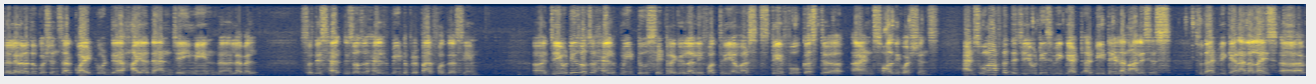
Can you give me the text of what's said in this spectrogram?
The level of the questions are quite good. They are higher than JEE main uh, level. So this this also helped me to prepare for the same. Uh, also helped me to sit regularly for three hours, stay focused uh, and solve the questions. And soon after the JUTs, we get a detailed analysis so that we can analyze uh,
